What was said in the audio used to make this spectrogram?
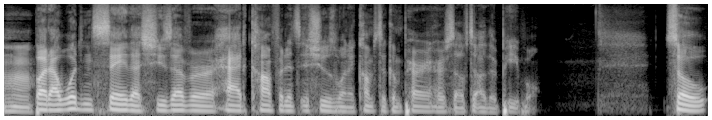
Mhm. But I wouldn't say that she's ever had confidence issues when it comes to comparing herself to other people. So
